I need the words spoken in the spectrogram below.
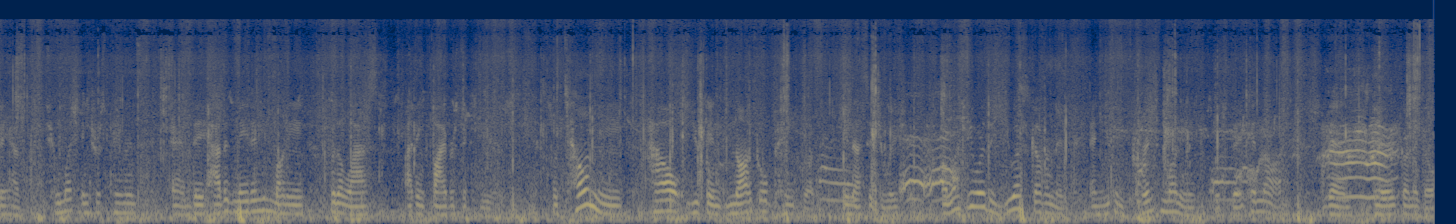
they have too much interest payments, and they haven't made any money for the last, I think, five or six years. So tell me how you can not go bankrupt in that situation. Unless you are the US government and you can print money, which they cannot, then they're gonna go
